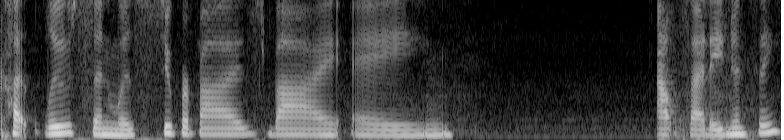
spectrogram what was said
cut loose and was supervised by a outside agency.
